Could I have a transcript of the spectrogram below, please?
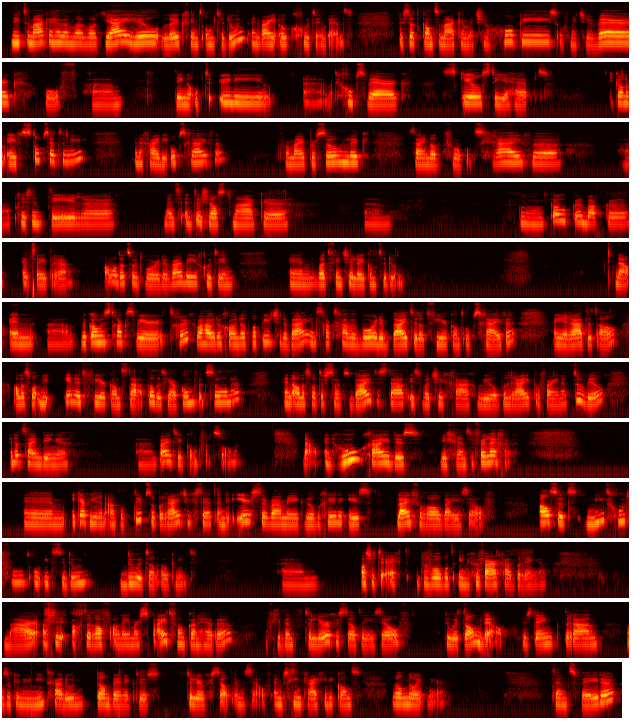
die te maken hebben met wat jij heel leuk vindt om te doen en waar je ook goed in bent. Dus dat kan te maken met je hobby's of met je werk of um, dingen op de unie, uh, met groepswerk, skills die je hebt. Je kan hem even stopzetten nu en dan ga je die opschrijven. Voor mij persoonlijk zijn dat bijvoorbeeld schrijven, uh, presenteren, mensen enthousiast maken, um, mm, koken, bakken, etc. Allemaal dat soort woorden. Waar ben je goed in en wat vind je leuk om te doen? Nou, en uh, we komen straks weer terug. We houden gewoon dat papiertje erbij. En straks gaan we woorden buiten dat vierkant opschrijven. En je raadt het al. Alles wat nu in het vierkant staat, dat is jouw comfortzone. En alles wat er straks buiten staat, is wat je graag wil bereiken of waar je naartoe wil. En dat zijn dingen uh, buiten je comfortzone. Nou, en hoe ga je dus je grenzen verleggen? Um, ik heb hier een aantal tips op een rijtje gezet. En de eerste waarmee ik wil beginnen is: blijf vooral bij jezelf. Als het niet goed voelt om iets te doen, doe het dan ook niet. Um, als je het echt bijvoorbeeld in gevaar gaat brengen. Maar als je achteraf alleen maar spijt van kan hebben, of je bent teleurgesteld in jezelf, doe het dan wel. Dus denk eraan, als ik het nu niet ga doen, dan ben ik dus teleurgesteld in mezelf. En misschien krijg je die kans wel nooit meer. Ten tweede,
